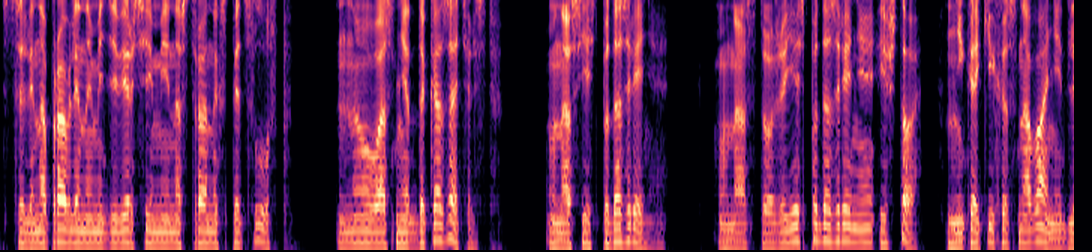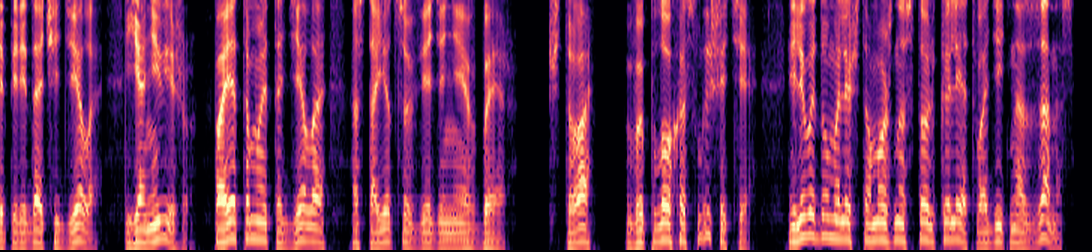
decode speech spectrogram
с целенаправленными диверсиями иностранных спецслужб. Но у вас нет доказательств. У нас есть подозрения. У нас тоже есть подозрения, и что? Никаких оснований для передачи дела я не вижу, поэтому это дело остается в ведении ФБР. Что? Вы плохо слышите? Или вы думали, что можно столько лет водить нас за нос,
